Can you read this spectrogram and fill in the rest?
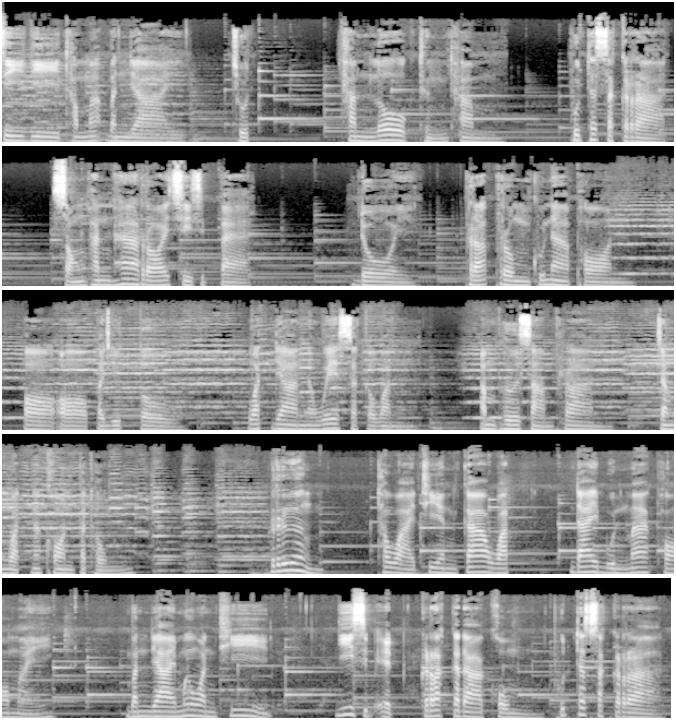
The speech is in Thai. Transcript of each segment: ซีดีธรรมบรรยาย ชุด ทันโลกถึงธรรม พุทธศักราช 2548 โดย พระพรมคุณาพรปออประยุตโต วัดยาณเวศกวัน อำเภอสามพรานจังหวัดนครปฐม เรื่อง ถวายเทียนก้าวัด ได้บุญมากพอไหม บรรยายเมื่อวันที่ 21 กรกฎาคม พุทธศักราช 2548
